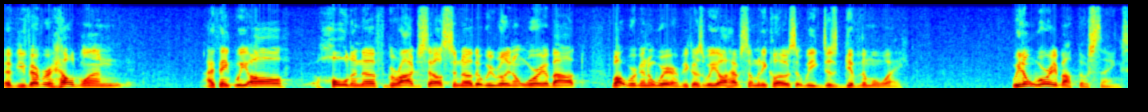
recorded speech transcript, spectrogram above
if you've ever held one, I think we all hold enough garage sales to know that we really don't worry about what we're going to wear because we all have so many clothes that we just give them away. We don't worry about those things.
